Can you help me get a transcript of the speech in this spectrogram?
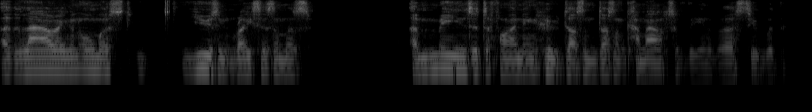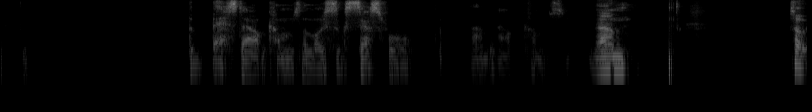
allowing and almost using racism as a means of defining who does and doesn't come out of the university with the best outcomes, the most successful um, outcomes. Um, so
